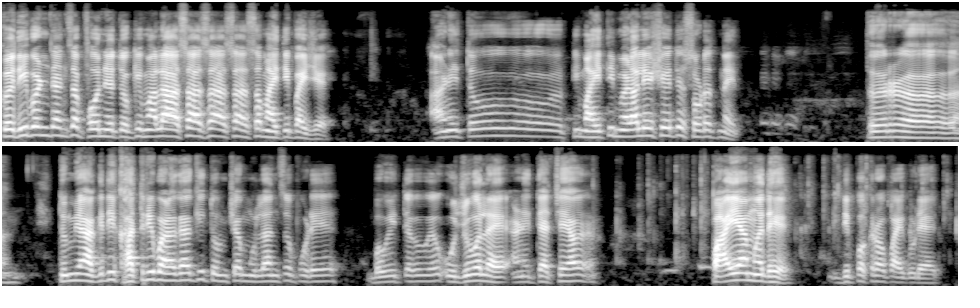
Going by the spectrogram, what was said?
कधी पण त्यांचा फोन येतो की मला असं असं असं असं माहिती पाहिजे. आणि तो ती माहिती मिळाल्याशिवाय ते सोडत नाहीत. तर तुम्ही अगदी खात्री बाळगा की तुमच्या मुलांचं पुढे भवितव्य उज्ज्वल आहे आणि त्याच्या पायामध्ये दीपकराव पायगुडे आहेत.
